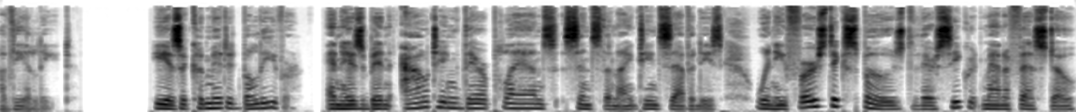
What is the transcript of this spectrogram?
of the elite. He is a committed believer and has been outing their plans since the 1970s when he first exposed their secret manifesto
